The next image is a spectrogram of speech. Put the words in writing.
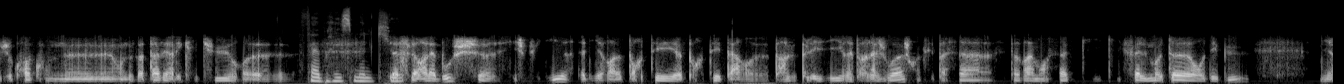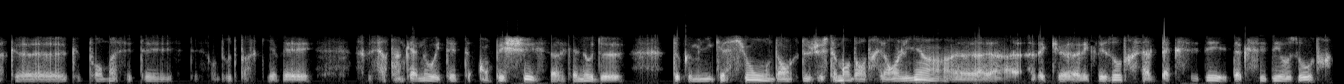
Je crois qu'on ne, on ne va pas vers l'écriture euh, Fabrice Melchior. la fleur à la bouche, euh, si je puis dire, c'est-à-dire euh, porté, euh, porté par, euh, par le plaisir et par la joie. Je crois que c'est pas ça, c'est pas vraiment ça qui, fait le moteur au début. Dire que, pour moi c'était, sans doute parce qu'il y avait, que certains canaux étaient empêchés, les canaux de, communication, de justement d'entrer en lien avec, les autres, d'accéder, d'accéder aux autres,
